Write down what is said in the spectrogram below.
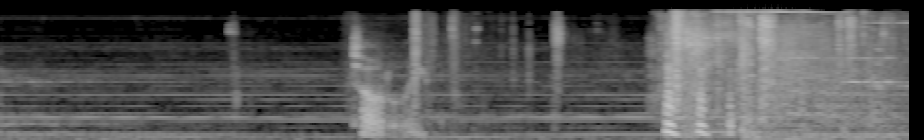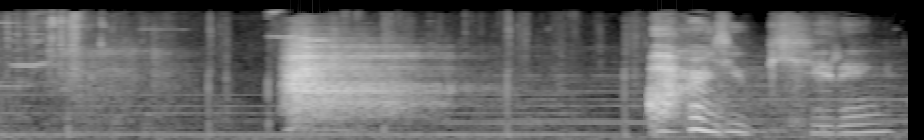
Totally. Are you kidding?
